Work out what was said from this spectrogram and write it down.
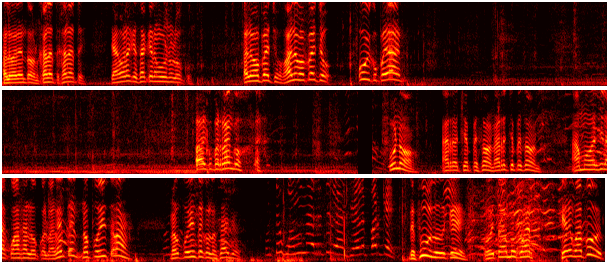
Dale, Valentón, jálate, jálate. Ya es hora que saquen a uno, loco. Dale más pecho, dale más pecho. Uy, compañán. Ay, compa Rango. Uno. Arre chepezón, arre chepezón. Vamos a ver si la cuaja, loco. El Valente, ¿no pudiste, va? No pudiste con los años. Ahorita jugamos una reta allá en el parque. ¿De fútbol de qué? Ahorita vamos a jugar. ¿Quieres jugar fútbol?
